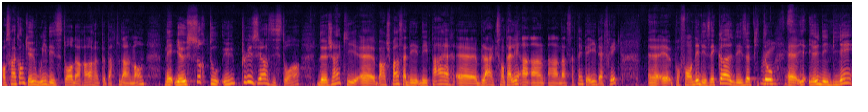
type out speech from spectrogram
on se rend compte qu'il y a eu, oui, des histoires d'horreur un peu partout dans le monde, mais il y a eu surtout eu plusieurs histoires de gens qui, euh, bon, je pense à des, des pères euh, blancs qui sont allés en- en- en- dans certains pays d'Afrique euh, euh, pour fonder des écoles, des hôpitaux. Euh. Il y, a- il y a eu des biens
